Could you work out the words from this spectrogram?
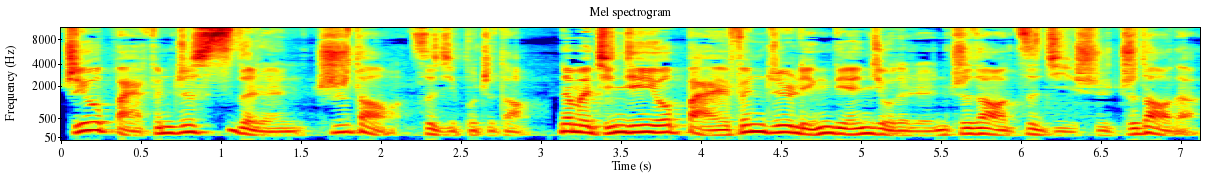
只有百分之四的人知道自己不知道。那么，仅仅有百分之零点九的人知道自己是知道的。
